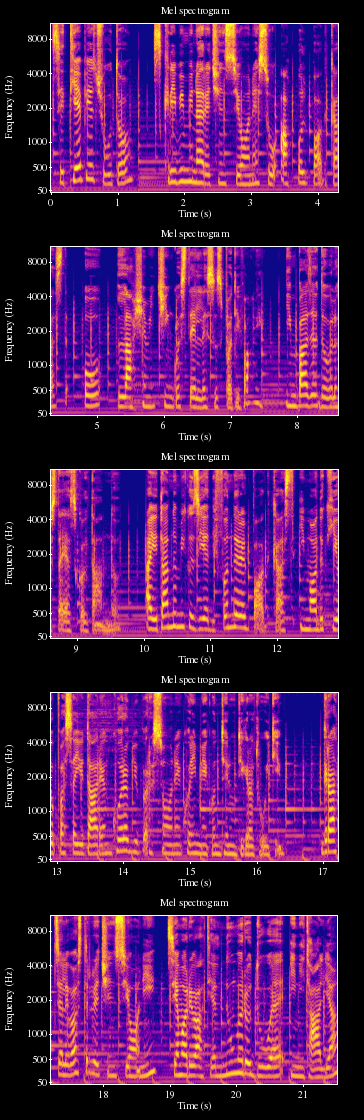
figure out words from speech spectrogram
Se ti è piaciuto, scrivimi una recensione su Apple Podcast o lasciami 5 stelle su Spotify, in base a dove lo stai ascoltando, aiutandomi così a diffondere il podcast in modo che io possa aiutare ancora più persone con i miei contenuti gratuiti. Grazie alle vostre recensioni siamo arrivati al numero 2 in Italia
